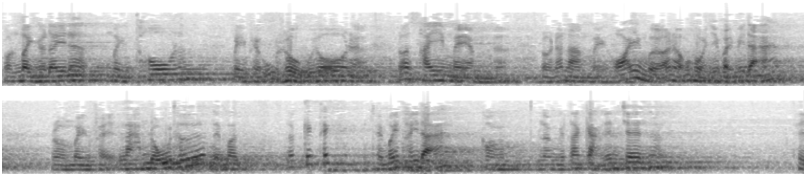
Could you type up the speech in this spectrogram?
còn mình ở đây đó mình thô lắm. Mình phải uống rượu vô nè nó say mềm nè rồi nó làm mình ói mửa nè ôi như vậy mới đã. Rồi mình phải làm đủ thứ để mà nó kích thích thì mới thấy đã. Còn là người ta càng lên trên đó, thì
